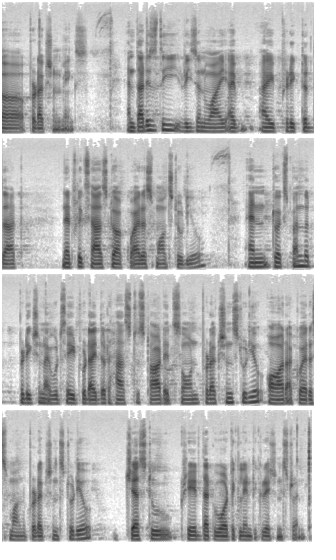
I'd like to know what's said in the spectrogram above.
uh, production makes. And that is the reason why I, I predicted that Netflix has to acquire a small studio. And to expand the prediction, I would say it would either has to start its own production studio or acquire a smaller production studio just to create that vertical integration strength.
